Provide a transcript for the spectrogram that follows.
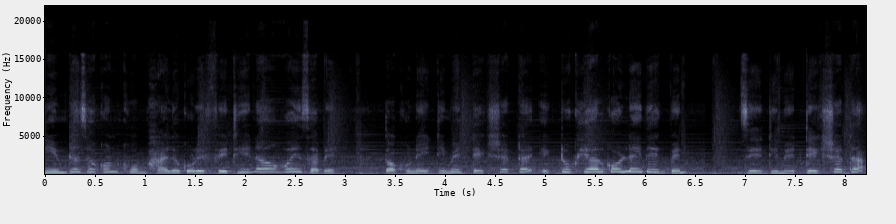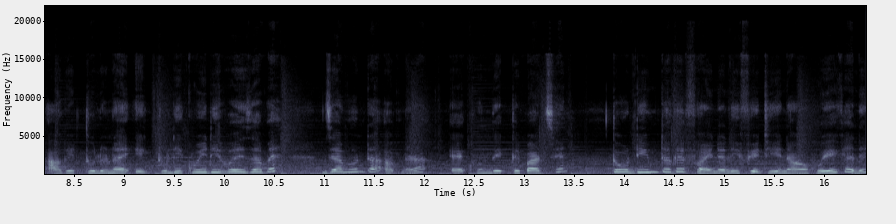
ডিমটা যখন খুব ভালো করে ফেটিয়ে নেওয়া হয়ে যাবে, তখন এই ডিমের টেক্সচারটা একটু খেয়াল করলেই দেখবেন যে ডিমের টেক্সচারটা আগের তুলনায় একটু লিকুইডই হয়ে যাবে, যেমনটা আপনারা এখন দেখতে পাচ্ছেন। তো ডিমটাকে ফাইনালি ফেটিয়ে নেওয়া হয়ে গেলে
